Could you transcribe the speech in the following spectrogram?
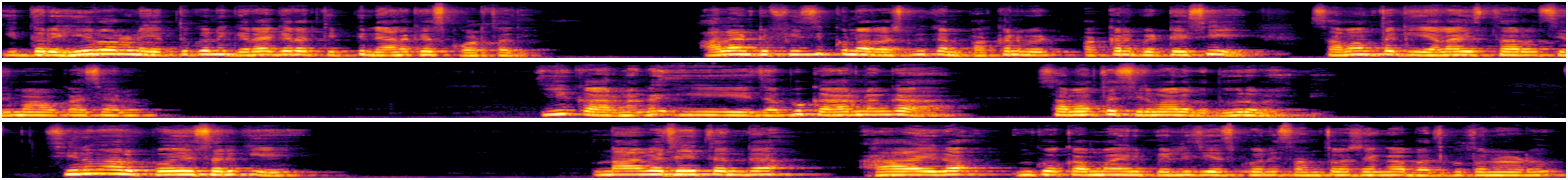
ఇద్దరు హీరోలను ఎత్తుకొని గిరాగిరా తిప్పి నేలకేసి కొడుతుంది. అలాంటి ఫిజిక్ ఉన్న రష్మికను పక్కన పక్కన పెట్టేసి సమంతకి ఎలా ఇస్తారు సినిమా అవకాశాలు? ఈ కారణంగా ఈ జబ్బు కారణంగా సమంత సినిమాలకు దూరమైంది. సినిమాలు పోయేసరికి నాగ చైతన్య హాయిగా ఇంకొక అమ్మాయిని పెళ్ళి చేసుకొని సంతోషంగా బతుకుతున్నాడు.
